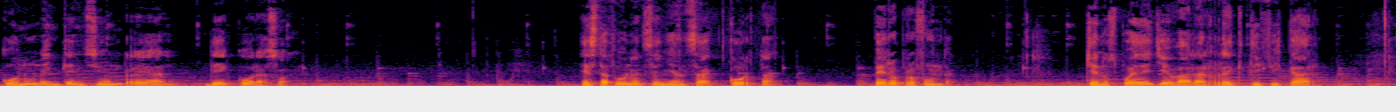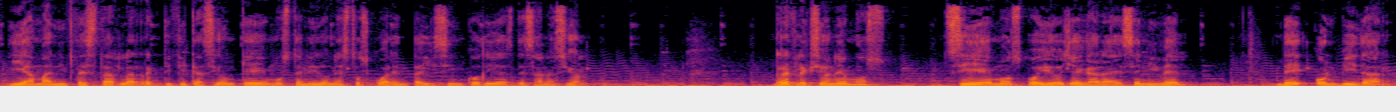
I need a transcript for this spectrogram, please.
con una intención real de corazón. Esta fue una enseñanza corta pero profunda que nos puede llevar a rectificar y a manifestar la rectificación que hemos tenido en estos 45 días de sanación. Reflexionemos si hemos podido llegar a ese nivel de olvidar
